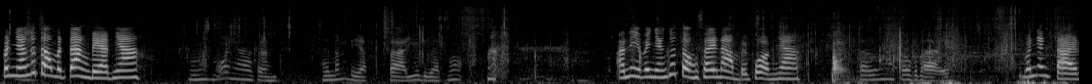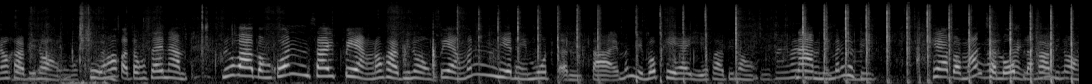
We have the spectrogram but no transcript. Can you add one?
เป็นหยังยังก็ต้องมาตั้งแดดเนี่ยอืมโอ้ยงากันให้มันเดือดตายอยู่เดือดเนาะอันนี้เป็นหยังก็ต้องใส่น้ำไปพร้อมเนี่ยตายมันก็ตาย มันยังตายเนาะค่ะ พี่น้องครูเขาก็ต้องใส่น้ำหรือว่าบางคนใส่เปียงเนาะค่ะ พี่น้องเปียงมันเฮ็ดให้หมดอันตาย มันสิบ่แพ้อีกค่ะ พี่น้องน้ำนี่มันก็สิแค่ประมาณสลบแหล้วค่ะ พี่น้อง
